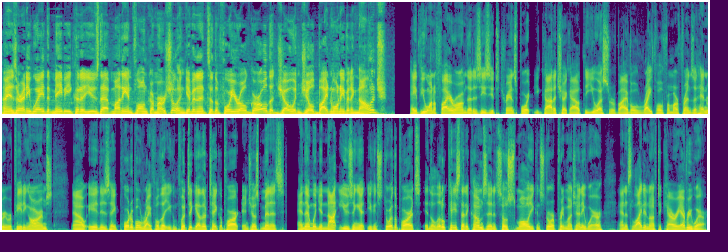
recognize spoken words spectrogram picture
I mean, is there any way that maybe he could have used that money and flown commercial and given it to the four year old girl that Joe and Jill Biden won't even acknowledge? Hey, if you want a firearm that is easy to transport, you got to check out the U.S. Survival Rifle from our friends at Henry Repeating Arms. Now, it is a portable rifle that you can put together, take apart in just minutes. And then when you're not using it, you can store the parts in the little case that it comes in. It's so small you can store it pretty much anywhere, and it's light enough to carry everywhere.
